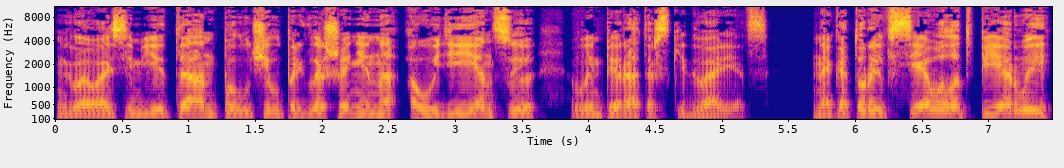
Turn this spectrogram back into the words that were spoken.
глава семьи Тан получил приглашение на аудиенцию в императорский дворец, на которой Всеволод I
